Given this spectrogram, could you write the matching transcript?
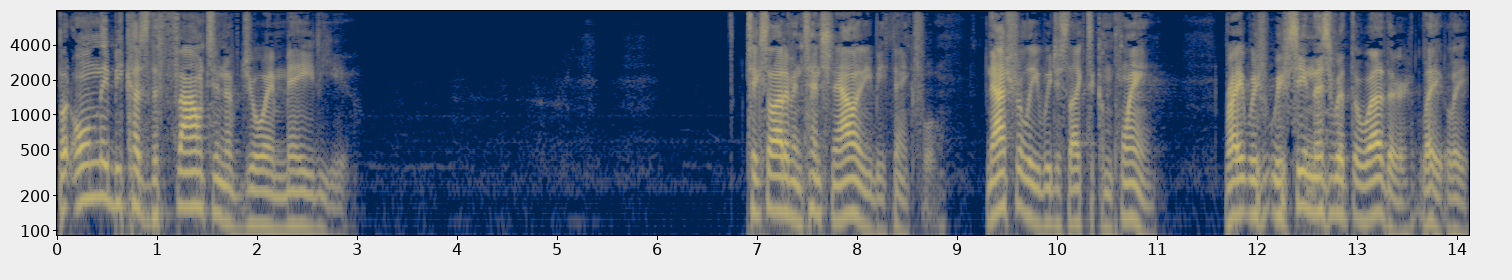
but only because the fountain of joy made you. It takes a lot of intentionality to be thankful. Naturally, we just like to complain, right? We've, we've seen this with the weather lately.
